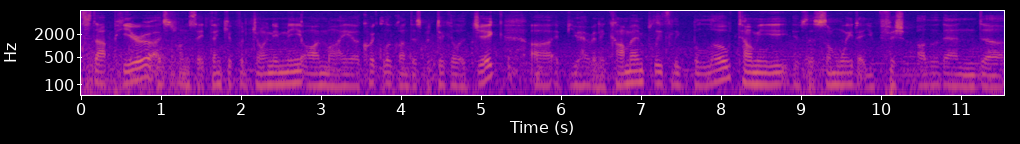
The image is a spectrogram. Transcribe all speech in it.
Stop here. I just want to say thank you for joining me on my uh, quick look on this particular jig. Uh, if you have any comment, please leave below. Tell me if there's some way that you fish other than the,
